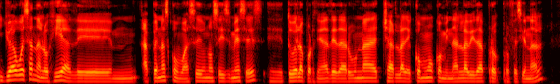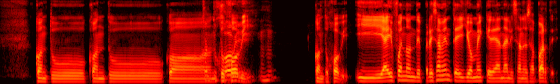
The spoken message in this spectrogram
yo hago esa analogía de mm, apenas como hace unos seis meses, eh, tuve la oportunidad de dar una charla de cómo combinar la vida pro- profesional con tu, con tu, con, tu, hobby. Con tu hobby. Y ahí fue en donde precisamente yo me quedé analizando esa parte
